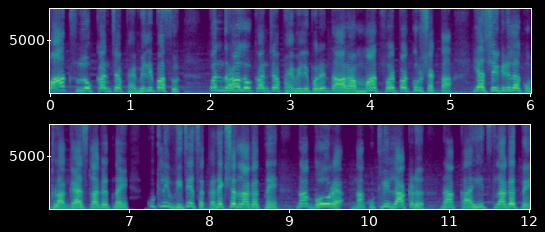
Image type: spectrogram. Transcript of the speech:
पाच लोकांच्या फॅमिलीपासून पंधरा लोकांच्या फॅमिलीपर्यंत आरामात स्वयंपाक करू शकता. या शेगडीला कुठला गॅस लागत नाही कुठली विजेचं कनेक्शन लागत नाही ना गोऱ्या ना कुठली लाकडं ना काहीच लागत नाही.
